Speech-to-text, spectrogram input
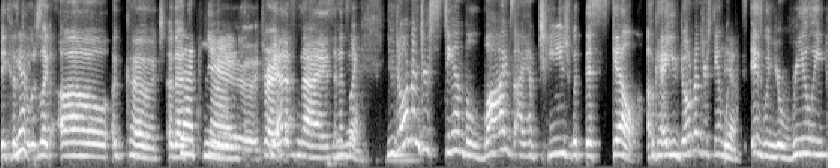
because yeah. it was like, oh, a coach. Oh, that's, that's cute. Nice. Right. Yeah. That's nice. And it's like, you don't understand the lives I have changed with this skill. Okay. You don't understand what this is when you're really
